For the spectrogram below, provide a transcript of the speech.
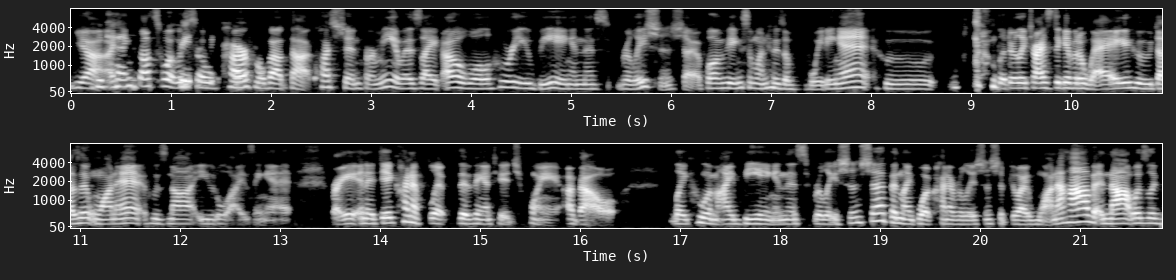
yeah, because I think that's what was so powerful about that question for me. It was like, oh, well, who are you being in this relationship? Well, I'm being someone who's avoiding it, who literally tries to give it away, who doesn't want it, who's not utilizing it. Right. And it did kind of flip the vantage point about like, who am I being in this relationship and like, what kind of relationship do I want to have? And that was like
